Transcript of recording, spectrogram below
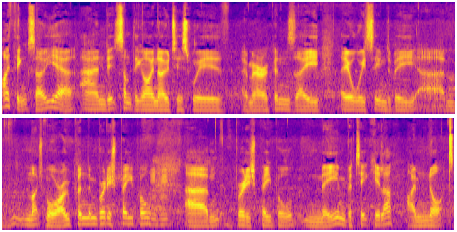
I think so, yeah. And it's something I notice with Americans. They they always seem to be um, much more open than British people. Um, British people, me in particular, I'm not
